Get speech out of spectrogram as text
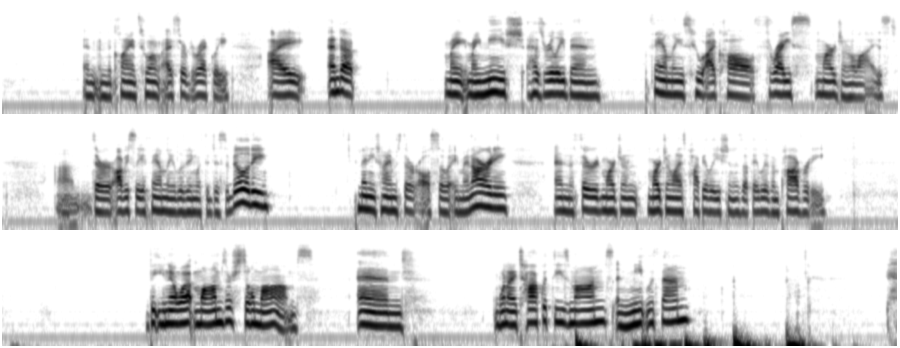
and, and the clients who I serve directly, I end up my my niche has really been families who I call thrice marginalized. Um, they're obviously a family living with a disability. Many times they're also a minority, and the third margin marginalized population is that they live in poverty. But you know what? Moms are still moms. And when I talk with these moms and meet with them,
